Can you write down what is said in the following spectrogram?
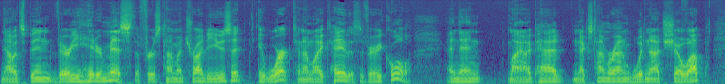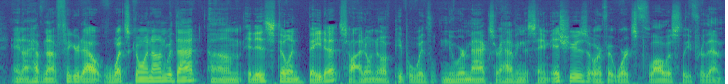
Now it's been very hit or miss. The first time I tried to use it, it worked and I'm like, hey, this is very cool. And then my iPad next time around would not show up and I have not figured out what's going on with that. Um, it is still in beta, so I don't know if people with newer Macs are having the same issues or if it works flawlessly for them.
